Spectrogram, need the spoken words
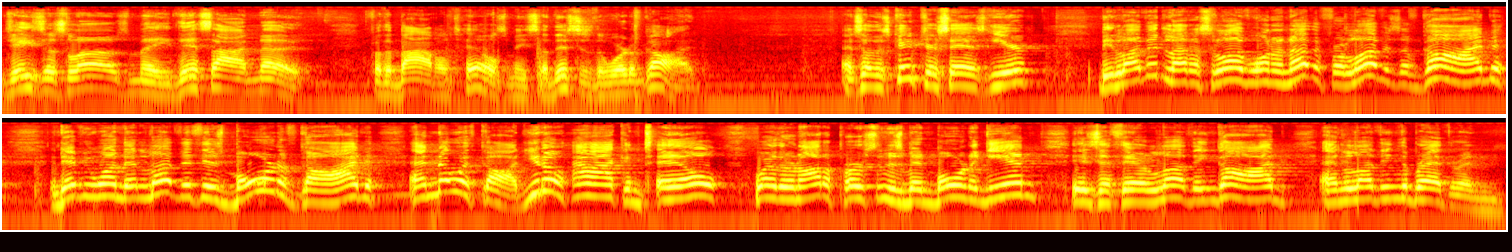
Jesus loves me. This I know, for the Bible tells me. So this is the Word of God. And so the scripture says here Beloved, let us love one another, for love is of God, and everyone that loveth is born of God and knoweth God. You know how I can tell whether or not a person has been born again? Is if they're loving God and loving the brethren.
